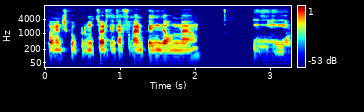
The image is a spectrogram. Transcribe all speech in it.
pelo menos com o promotor, tentar falar um bocadinho de alemão. E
